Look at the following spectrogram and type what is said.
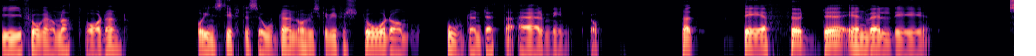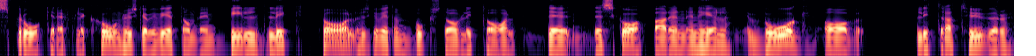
i frågan om nattvarden och instiftelseorden och hur ska vi förstå de orden, detta är min kropp. Så att det födde en väldig språkreflektion. Hur ska vi veta om det är en bildligt tal? Hur ska vi veta om det är bokstavligt tal? Det, det skapar en, en hel våg av litteratur,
